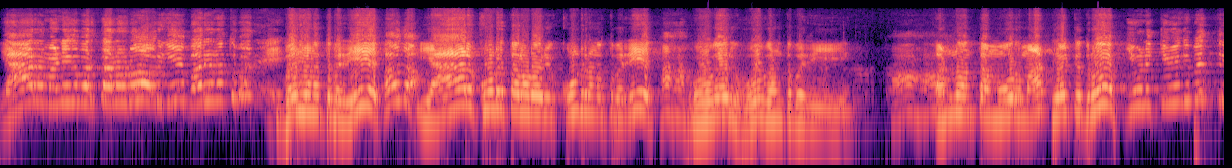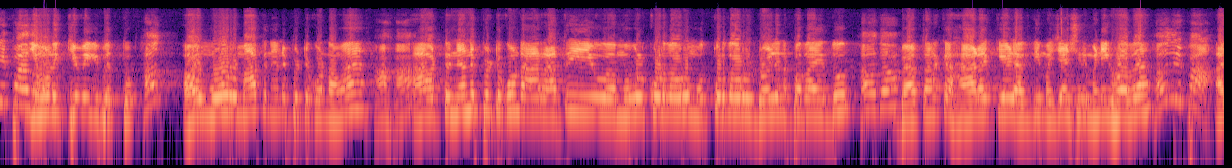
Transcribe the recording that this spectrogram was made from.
ಯಾರು ಮನೆಗೆ ಬರ್ತಾರ ನೋಡು ಅವ್ರಿಗೆ ಬರ್ರಿ ಅಣ್ಣ ಬರ್ರಿ. ಬರ್ರಿ ಅಣತ್ ಬರ್ರಿ. ಹೌದಾ? ಯಾರು ಕುಂಡಿರ್ತಾರ ನೋಡು ಅವ್ರಿಗೆ ಕುಂಡ್ರ ಅಣತ್ ಬರ್ರಿ. ಹಾ ಹಾ. ಹೋಗವ್ರಿಗೆ ಹೋಗ ಅಂತ ಬರ್ರಿ. ಅನ್ನುವಂತ ಮೂರ್ ಮಾತು ಹೇಳ್ತಿದ್ರು. ಇವನ ಕಿವಿಗೆ ಬಿತ್ರಿಪ್ಪ ಅದು. ಇವನ ಕಿವಿಗೆ ಬಿತ್ತು. ಹೌದ್. ಅವ್ ಮೂರು ಮಾತು ನೆನಪಿಟ್ಟುಕೊಂಡವ. ಅಟ್ ನೆನಪಿಟ್ಟುಕೊಂಡು ಆ ರಾತ್ರಿ ಮುಗುಳ್ ಕೊಡದವ್ರು ಮುತ್ತುರ್ದವ್ರು ಡೊಳ್ಳಿನ ಪದ ಇದ್ದು ಹಾಳ ಹಾಡ ಕೇಳಿ ಅಗ್ದಿ ಮಜಾಶ್ರೀ ಮನಿಗೆ ಹೋದ. ಹೌದ್ರಿಪ್ಪ. ಆ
